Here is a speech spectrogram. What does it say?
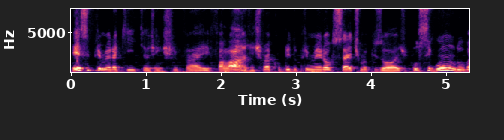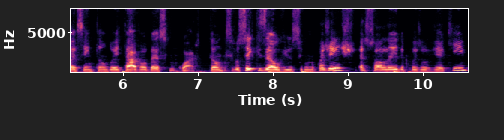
esse primeiro aqui que a gente vai falar, a gente vai cobrir do primeiro ao sétimo episódio. O segundo vai ser então do oitavo ao décimo quarto. Então, se você quiser ouvir o segundo com a gente, é só ler e depois ouvir aqui.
